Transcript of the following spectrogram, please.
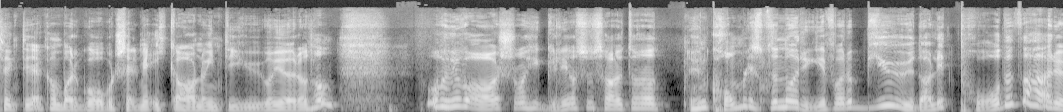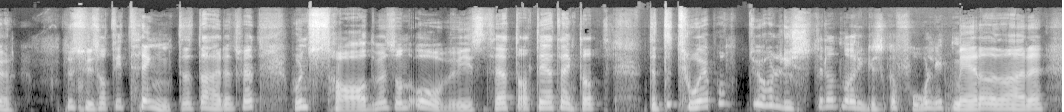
tenkte jeg kan bare gå bort selv om jeg ikke har noe intervju å gjøre og sånn. Og hun var så hyggelig, og så sa hun at hun kom liksom til Norge for å bjuda litt på dette her, hun. Hun syntes at vi trengte dette her, rett og slett. Hun sa det med en sånn overbevisthet at jeg tenkte at dette tror jeg på. Du har lyst til at Norge skal få litt mer av denne her,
